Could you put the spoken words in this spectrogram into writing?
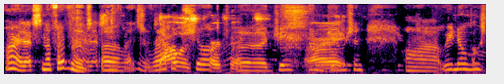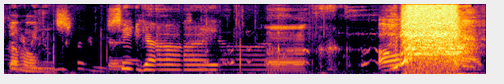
All right, that's enough evidence. Uh, let's wrap That up was shop. perfect. Uh, James All right. Jameson. Uh, we know who Let's go Spider-Man home. is. See you guys. Uh, Oh my god.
